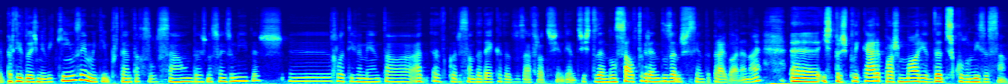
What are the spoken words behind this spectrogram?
a partir de 2015 é muito importante a resolução das Nações Unidas eh, relativamente à, declaração da década dos afrodescendentes, isto dando um salto grande dos anos 60 para agora, não é? Uh, isto para explicar a pós-memória da descolonização,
